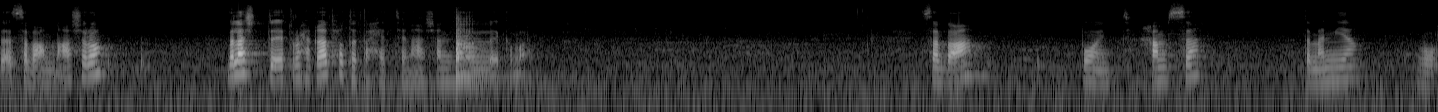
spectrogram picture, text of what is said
زائد 7 من 10 بلاش تروحي غاد حطي تحت هنا عشان الكاميرا. 7 point 5 8 فولت.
